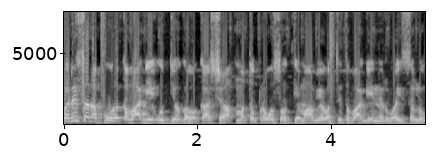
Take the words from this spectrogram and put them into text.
ಪರಿಸರ ಪೂರಕವಾಗಿ ಉದ್ಯೋಗಾವಕಾಶ ಮತ್ತು ಪ್ರವಾಸೋದ್ಯಮ ವ್ಯವಸ್ಥಿತವಾಗಿ ನಿರ್ವಹಿಸಲು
